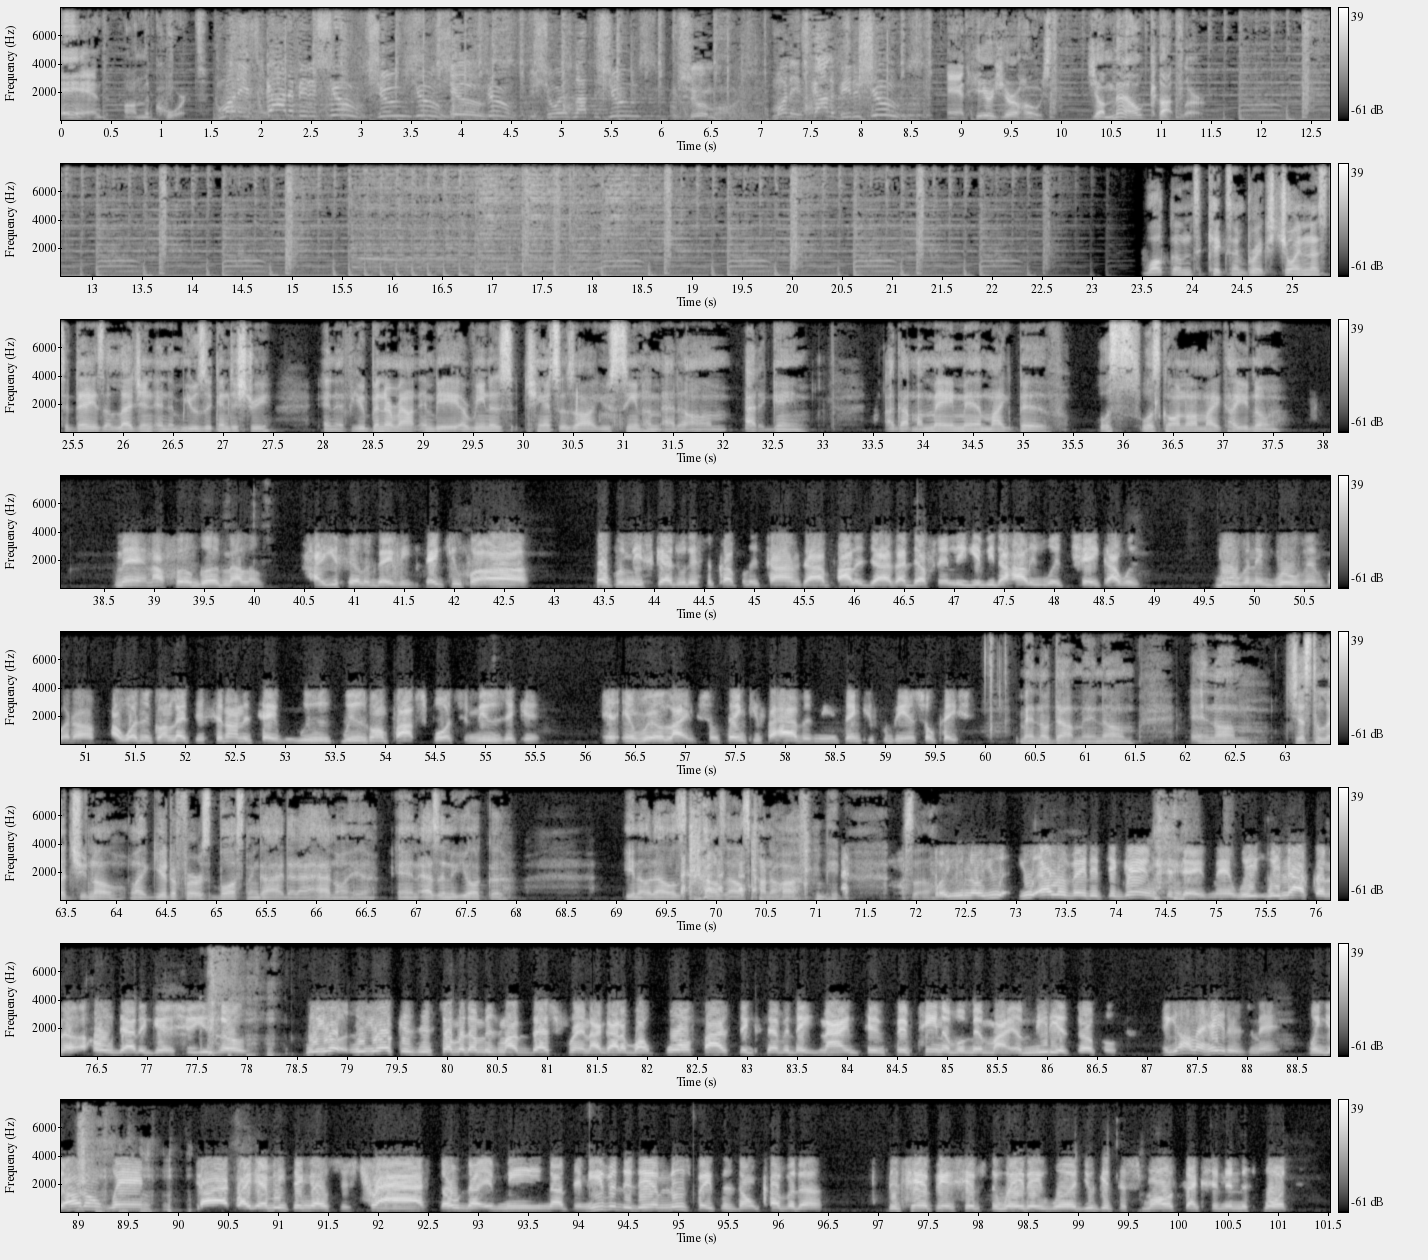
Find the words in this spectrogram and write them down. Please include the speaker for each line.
Speaker 1: and on the court.
Speaker 2: Money's gotta be the shoes. Shoes, shoes, shoes. shoes. You sure it's not the shoes?
Speaker 3: I'm sure, Mars.
Speaker 2: Money's gotta be the shoes.
Speaker 1: And here's your host, Jamel Cutler.
Speaker 4: Welcome to Kicks and Bricks. Joining us today is a legend in the music industry. And if you've been around NBA arenas, chances are you've seen him at a, um, at a game. I got my main man, Mike Biv. What's, what's going on, Mike? How you doing?
Speaker 5: Man, I feel good, Mello. How you feeling, baby? Thank you for, uh, helping me schedule this a couple of times. I apologize. I definitely give you the Hollywood shake. I was moving and grooving, but, uh, I wasn't to let this sit on the table. We was, we was to pop sports and music and, in, in real life. So thank you for having me and thank you for being so patient.
Speaker 4: Man, no doubt, man. Um, and, um, just to let you know, like you're the first Boston guy that I had on here. And as a New Yorker, you know, that was, that was, that was kind of hard for me. So.
Speaker 5: Well, you know, you, you elevated the game today, man. We, we're not going to hold that against you. You know, New York, New Yorkers is some of them is my best friend. I got about four, five, six, seven, eight, nine, ten, fifteen of them in my immediate circle, and y'all are haters, man. When y'all don't win, y'all act like everything else is trash. Don't nothing mean nothing. Even the damn newspapers don't cover the the championships the way they would. You get the small section in the sport.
